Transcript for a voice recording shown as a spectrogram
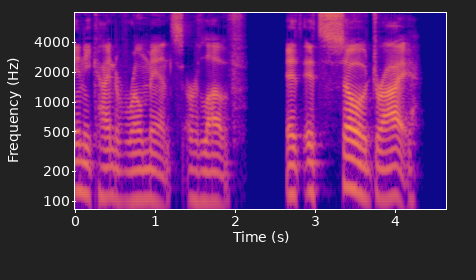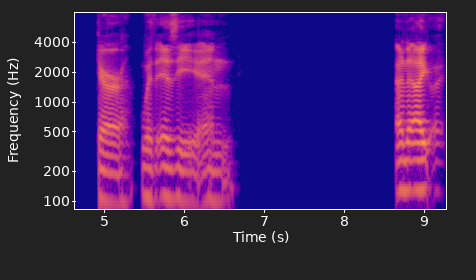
any kind of romance or love. It it's so dry here with Izzy and and I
